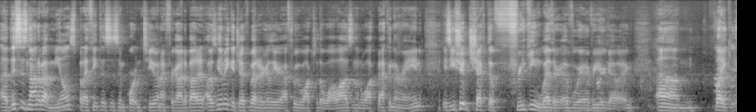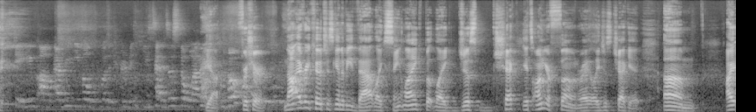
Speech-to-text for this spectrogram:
Uh, this is not about meals, but I think this is important too, and I forgot about it. I was gonna make a joke about it earlier after we walked to the Wawas and then walked back in the rain. Is you should check the freaking weather of wherever you're going. Um, like, My coach Dave, um, every email before the tournament, he sends us the weather. yeah, for sure. Not every coach is gonna be that like saint-like, but like just check. It's on your phone, right? Like just check it. Um, I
